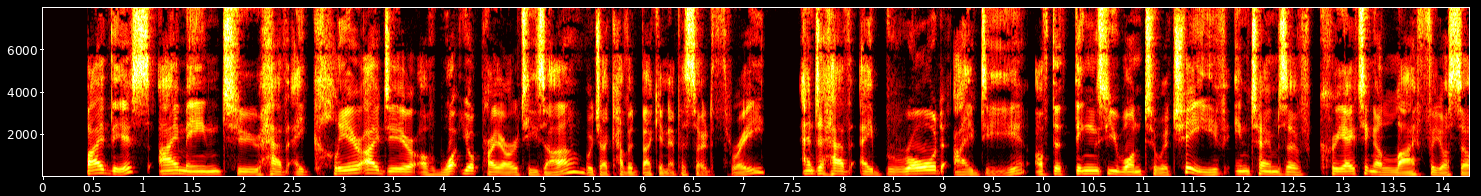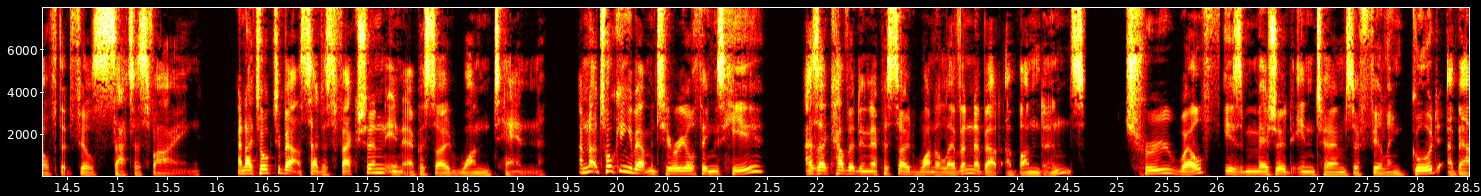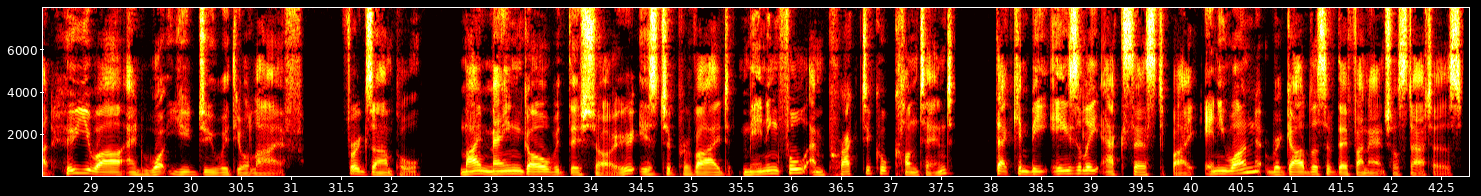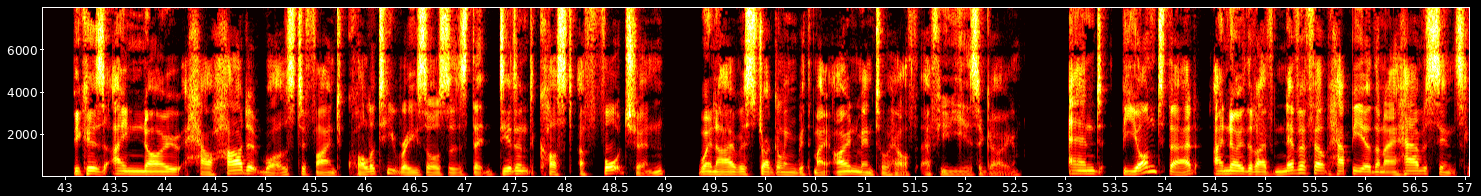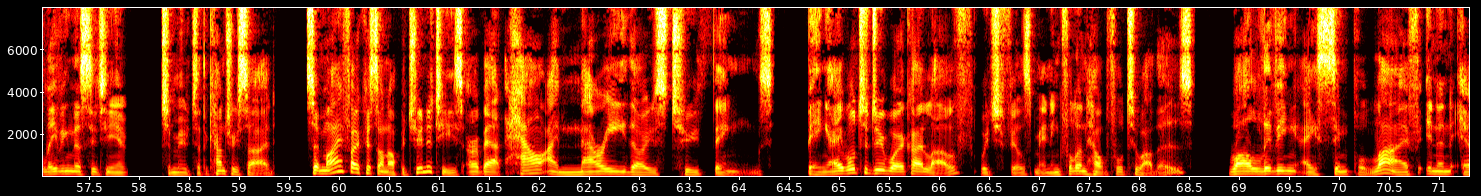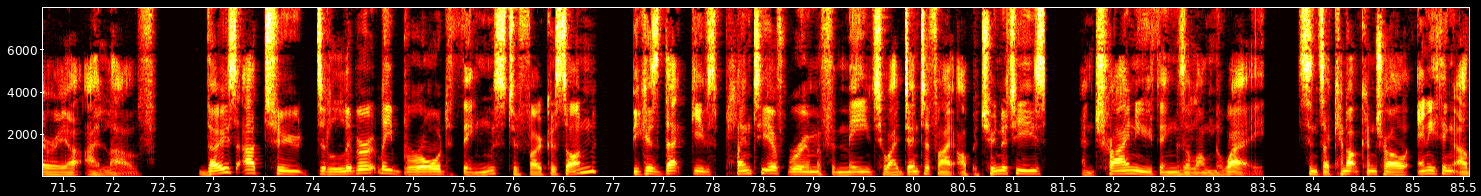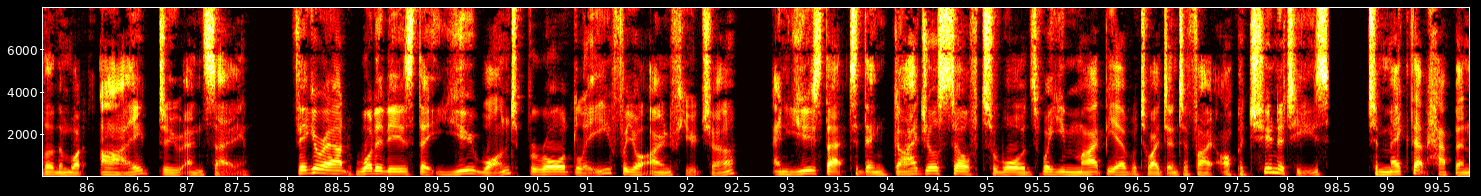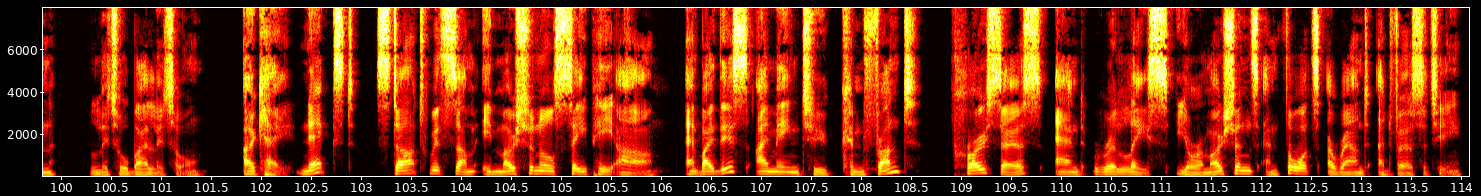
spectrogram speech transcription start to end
By this, I mean to have a clear idea of what your priorities are, which I covered back in episode three, and to have a broad idea of the things you want to achieve in terms of creating a life for yourself that feels satisfying. And I talked about satisfaction in episode 110. I'm not talking about material things here, as I covered in episode 111 about abundance, true wealth is measured in terms of feeling good about who you are and what you do with your life. For example, my main goal with this show is to provide meaningful and practical content that can be easily accessed by anyone, regardless of their financial status. Because I know how hard it was to find quality resources that didn't cost a fortune when I was struggling with my own mental health a few years ago. And beyond that, I know that I've never felt happier than I have since leaving the city to move to the countryside. So my focus on opportunities are about how I marry those two things. Being able to do work I love, which feels meaningful and helpful to others, while living a simple life in an area I love. Those are two deliberately broad things to focus on because that gives plenty of room for me to identify opportunities and try new things along the way, since I cannot control anything other than what I do and say. Figure out what it is that you want broadly for your own future and use that to then guide yourself towards where you might be able to identify opportunities to make that happen little by little. Okay, next, start with some emotional CPR. And by this, I mean to confront, process, and release your emotions and thoughts around adversity.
